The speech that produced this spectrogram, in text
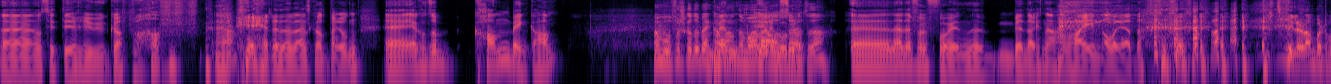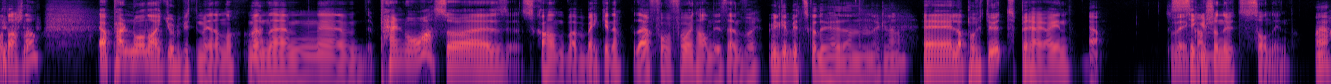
eh, og sitter i ruga på han Ja. hele denne skadeperioden. Eh, jeg kan, også, kan benke han. Men hvorfor skal du benke? Men han? Det må jo være en god grunn til det. Uh, nei, det er for å få inn Bednarek Nei, han har jeg inne allerede. Spiller du han borte mot Arsenal? Ja, Per nå har jeg ikke gjort bytte med ennå, men um, per nå så skal han være på benken, ja. Det er for å få inn han istedenfor. Hvilket bytte skal du gjøre den uken her? Eh, Laporte ut, Pereira inn. Ja. Sigurdsson kan- ut, sånn inn. Å ja.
